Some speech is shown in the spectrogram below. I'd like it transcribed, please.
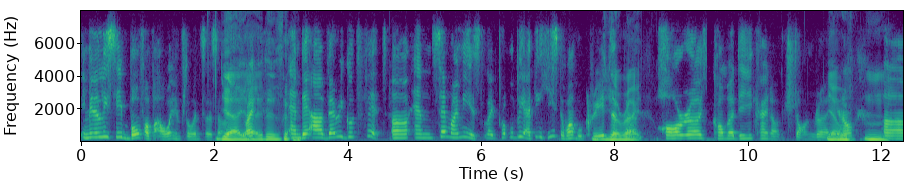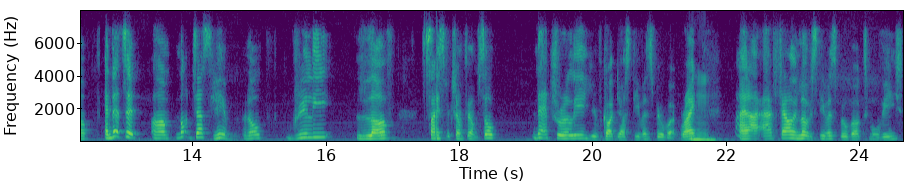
immediately see both of our influences. uh, yeah, yeah. right? It is. and they are a very good fit. Uh, and Sam Raimi is like probably I think he's the one who created You're the right. horror comedy kind of genre. yeah, you know, mm, uh, and that's it. Um, not just him. You know, really love science fiction films. So naturally, you've got your Steven Spielberg, right? mhm. And I, I fell in love with Steven Spielberg's movies.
